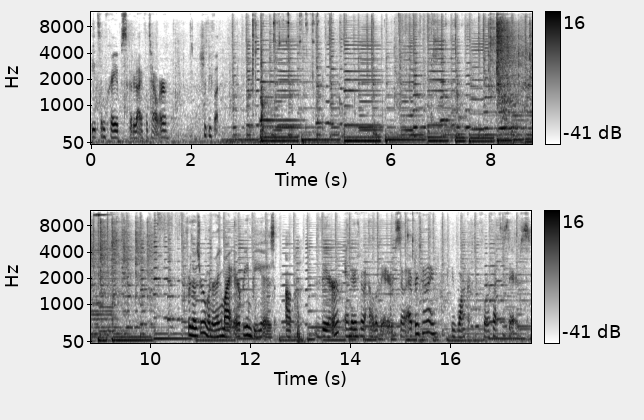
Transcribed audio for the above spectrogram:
eat some crepes go to the Eiffel Tower. Should be fun. For those who are wondering, my Airbnb is up there and there's no elevator. So every time we walk four flights of stairs.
